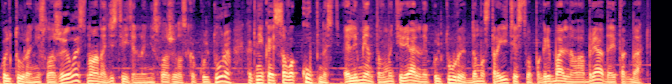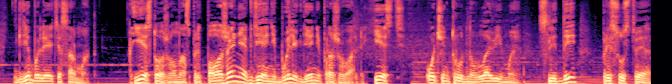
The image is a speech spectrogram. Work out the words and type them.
культура не сложилась, но она действительно не сложилась как культура, как некая совокупность элементов материальной культуры, домостроительства, погребального обряда и так далее. Где были эти сарматы? Есть тоже у нас предположение, где они были, где они проживали. Есть очень трудно уловимые следы присутствия.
